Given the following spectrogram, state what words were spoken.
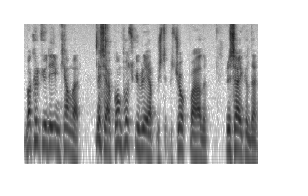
Bakırköy'de imkan var. Mesela kompost gübre yapmıştık biz. Çok pahalı. Recycle'dan.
